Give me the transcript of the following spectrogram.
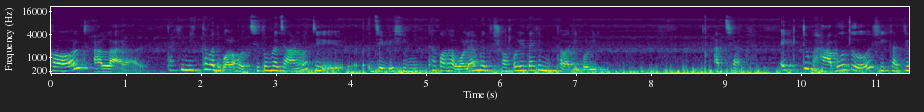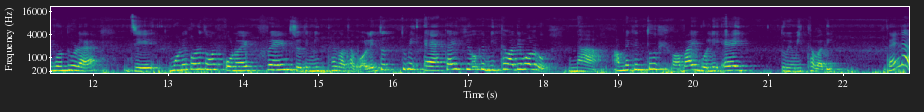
called a liar তাকে মিথ্যাবাদী বলা হচ্ছে। তোমরা জানো যে যে বেশি মিথ্যা কথা বলে, আমরা সকলেই তাকে মিথ্যাবাদী বলি। আচ্ছা একটু ভাবো তো, শিক্ষার্থী বন্ধুরা, যে মনে করো তোমার কোনো এক ফ্রেন্ড যদি মিথ্যা কথা বলে, তো তুমি একাই কি ওকে মিথ্যাবাদী বলো? না, আমরা কিন্তু সবাই বলি, এই তুমি মিথ্যাবাদী, তাই না?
